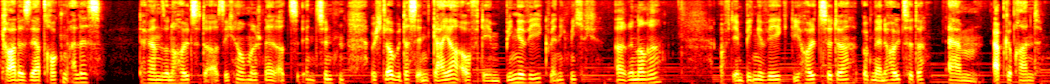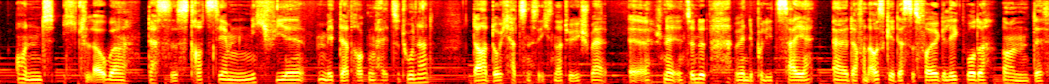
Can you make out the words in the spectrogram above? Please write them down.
gerade sehr trocken alles. Da kann so eine Holzhütte sich nochmal schnell entzünden. Aber ich glaube, das in Geier auf dem Bingeweg, wenn ich mich erinnere. auf dem Bingeweg die Holzhütte, irgendeine Holzhütte, ähm, abgebrannt. Und ich glaube, dass es trotzdem nicht viel mit der Trockenheit zu tun hat. Dadurch hat es sich natürlich schwer, äh, schnell entzündet. Wenn die Polizei äh, davon ausgeht, dass das Feuer gelegt wurde, und das,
